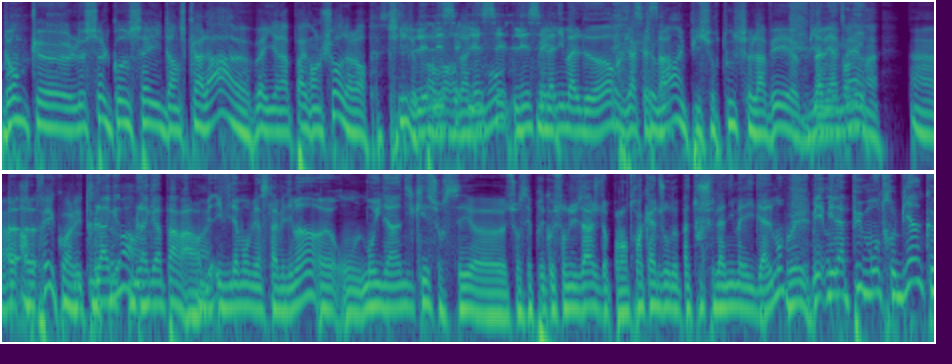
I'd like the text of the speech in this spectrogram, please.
Donc, euh, le seul conseil dans ce cas-là, euh, ben, il n'y en a pas grand-chose. Alors, si, laissez l'animal dehors. ça Exactement, et puis surtout se laver euh, bien Non, mais les attendez. mains euh, Euh, après, quoi, les Blague, blague à part, alors Ouais. évidemment bien se laver les mains. euh, on- bon, il a indiqué sur ses euh, sur ses précautions d'usage pendant 3-4 jours de pas toucher l'animal idéalement. Oui. Mais, mais la pub montre bien que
